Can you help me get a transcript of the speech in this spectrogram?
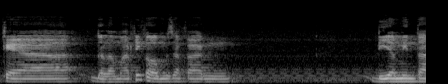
kayak dalam arti kalau misalkan dia minta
